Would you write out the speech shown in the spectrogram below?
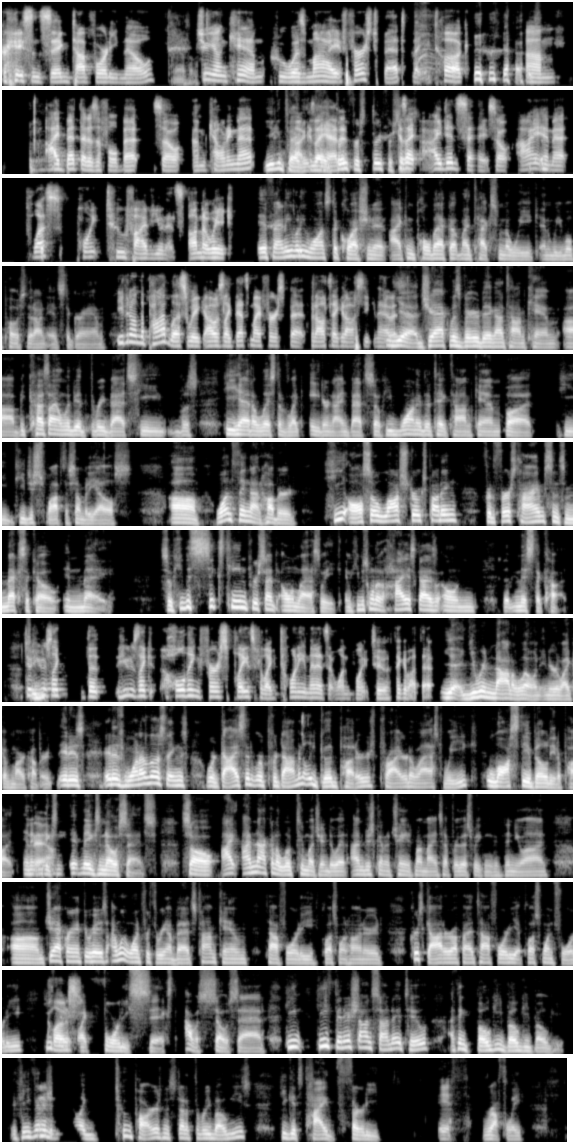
Greyson Sigg top 40, no. Ju Young Kim, who was my first bet that you took. Yes. um, I bet that is a full bet, so I'm counting that you can take uh, it 'cause I had three it. for three for because I. I did say so. I am at plus 0.25 units on the week. if anybody wants to question it, I can pull back up my text from the week and we will post it on Instagram. Even on the pod last week, I was like, "That's my first bet," but I'll take it off so you can have it. Yeah, Jack was very big on Tom Kim. Uh, because I only did three bets, he was he had a list of like eight or nine bets, so he wanted to take Tom Kim, but he he just swapped to somebody else. Um, one thing on Hubbard, he also lost strokes putting for the first time since Mexico in May. So he was 16% owned last week, and he was one of the highest guys owned that missed the cut. Dude, So he was like the he was like holding first place for like 20 minutes at one point too. Think about that. Yeah, you were not alone in your like of Mark Hubbard. It is it is one of those things where guys that were predominantly good putters prior to last week lost the ability to putt, and it Yeah. makes it makes no sense. So I I'm not going to look too much into it. I'm just going to change my mindset for this week and continue on. Um, Jack ran through his. I went one for three on bets. Tom Kim top 40 plus 100. Chris Gotterup at top 40 at plus 140. He finished like 46th. I was so sad. He he finished on Sunday too. I think bogey, bogey, bogey. If he finished Mm. like two pars instead of three bogeys, he gets tied 30th roughly.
